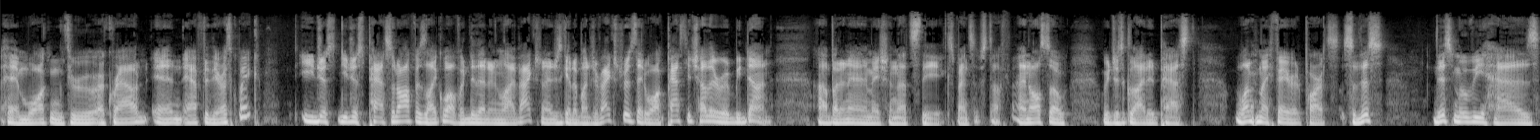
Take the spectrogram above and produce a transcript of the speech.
him walking through a crowd and after the earthquake? You just you just pass it off as like, well, if I did that in live action, I just get a bunch of extras. They'd walk past each other, it would be done. Uh, but in animation, that's the expensive stuff. And also, we just glided past one of my favorite parts. So this this movie has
